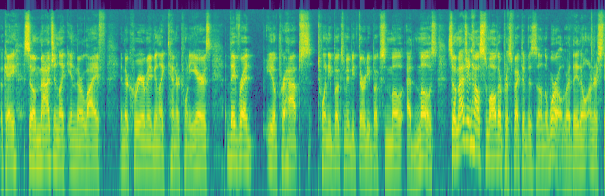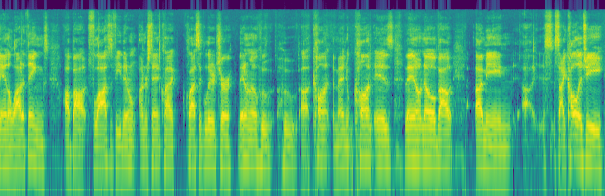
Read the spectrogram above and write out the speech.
Okay. So imagine like in their life, in their career, maybe in like 10 or 20 years, they've read you know perhaps 20 books maybe 30 books mo- at most so imagine how small their perspective is on the world right they don't understand a lot of things about philosophy they don't understand classic classic literature they don't know who who uh, kant immanuel kant is they don't know about i mean uh, psychology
